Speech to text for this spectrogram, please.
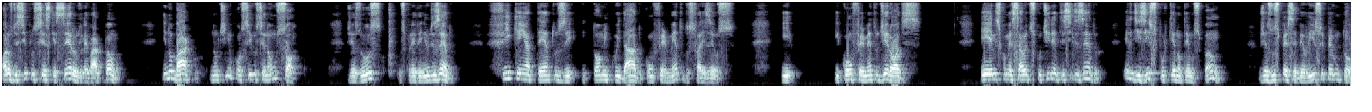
Ora, os discípulos se esqueceram de levar pão, e no barco não tinham consigo senão um só. Jesus os preveniu, dizendo: Fiquem atentos e, e tomem cuidado com o fermento dos fariseus e, e com o fermento de Herodes. E eles começaram a discutir entre si, dizendo: Ele diz isso porque não temos pão? Jesus percebeu isso e perguntou:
